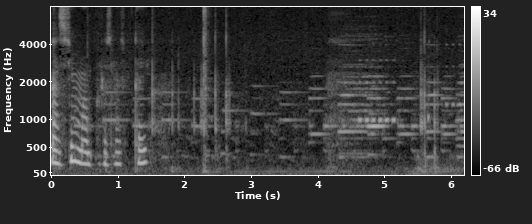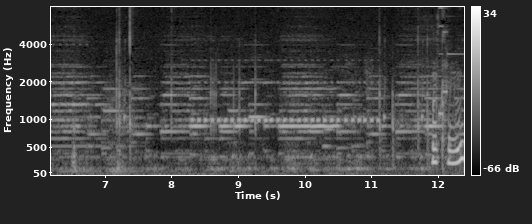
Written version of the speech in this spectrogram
A z kim mam porozmawiać, okej? Okej.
